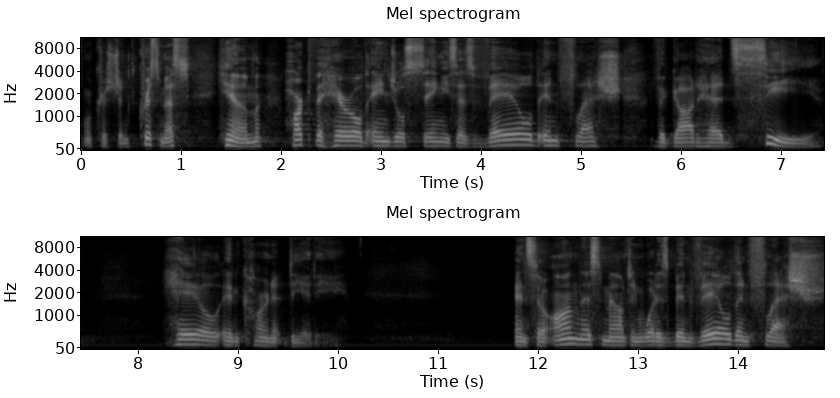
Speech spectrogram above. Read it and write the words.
well, Christian Christmas hymn, Hark the Herald Angels Sing. He says, Veiled in flesh, the Godhead see. Hail, incarnate deity. And so on this mountain, what has been veiled in flesh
